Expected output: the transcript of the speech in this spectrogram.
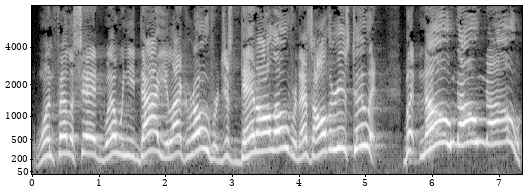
One fella said, Well, when you die, you like Rover, just dead all over. That's all there is to it. But no, no, no.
